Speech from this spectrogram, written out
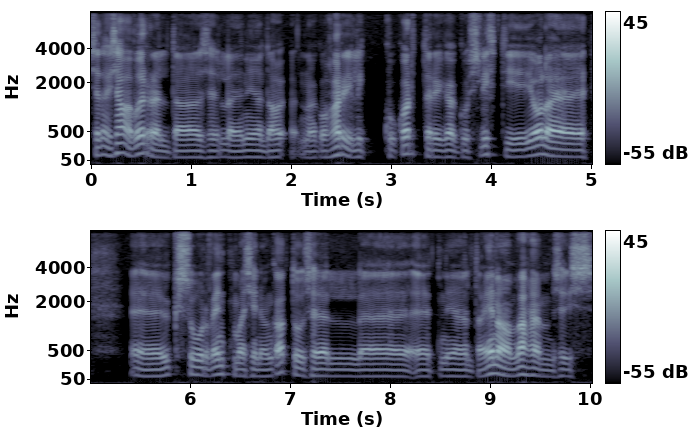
seda ei saa võrrelda selle nii-öelda nagu hariliku korteriga, kus lifti ei ole, üks suur ventmasin on katusel, et nii-öelda enam-vähem siis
